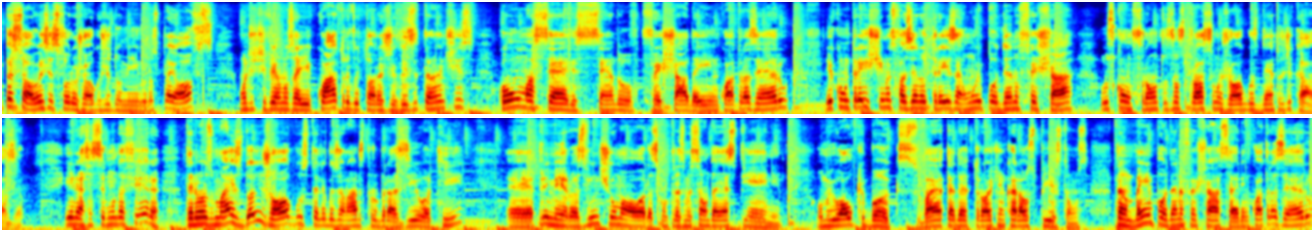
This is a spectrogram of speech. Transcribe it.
pessoal, esses foram os jogos de domingo nos playoffs, onde tivemos aí quatro vitórias de visitantes, com uma série sendo fechada aí em 4 a 0 e com três times fazendo 3 a 1 e podendo fechar os confrontos nos próximos jogos dentro de casa. E nessa segunda-feira teremos mais dois jogos televisionados para o Brasil aqui, é, primeiro, às 21 horas, com transmissão da ESPN, o Milwaukee Bucks vai até Detroit encarar os Pistons, também podendo fechar a série em 4 a 0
